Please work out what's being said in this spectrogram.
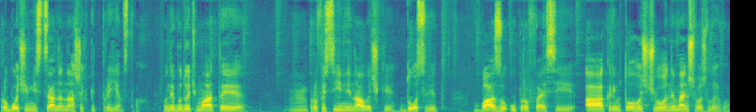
робочі місця на наших підприємствах. Вони будуть мати професійні навички, досвід, базу у професії. А крім того, що не менш важливо,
